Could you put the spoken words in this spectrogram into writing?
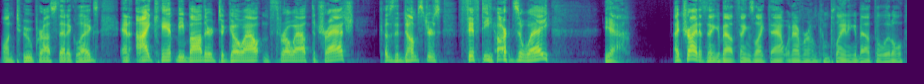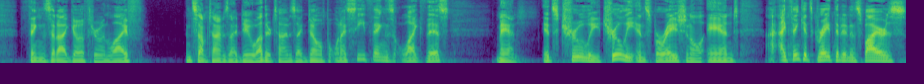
on two prosthetic legs, and I can't be bothered to go out and throw out the trash because the dumpster's 50 yards away. Yeah. I try to think about things like that whenever I'm complaining about the little things that I go through in life. And sometimes I do, other times I don't. But when I see things like this, man, it's truly, truly inspirational. And I think it's great that it inspires,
